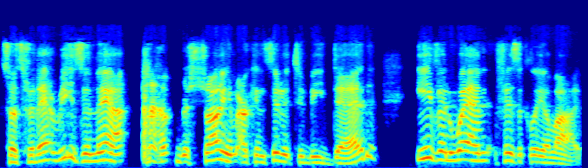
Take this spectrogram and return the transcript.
So it's for that reason that Rishayim are considered to be dead, even when physically alive.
